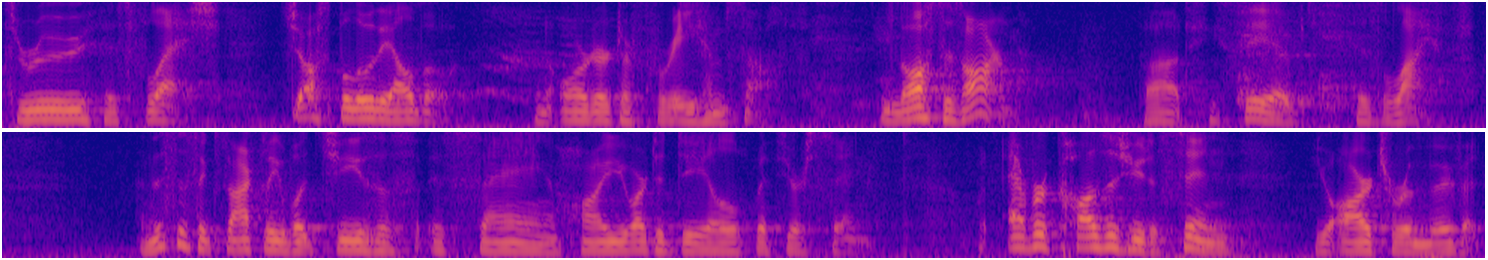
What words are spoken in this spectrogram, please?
through his flesh just below the elbow in order to free himself. He lost his arm, but he saved his life. And this is exactly what Jesus is saying and how you are to deal with your sin. Whatever causes you to sin, you are to remove it,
